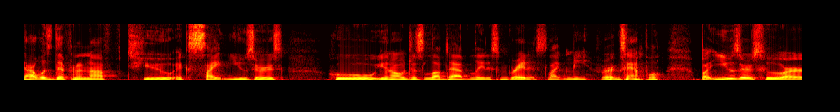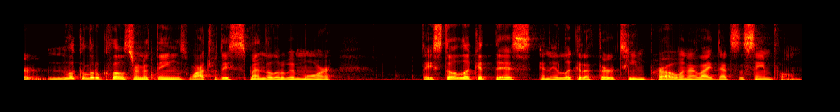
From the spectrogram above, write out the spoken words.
that was different enough to excite users who you know just love to have latest and greatest like me for example but users who are look a little closer into things watch what they spend a little bit more they still look at this and they look at a 13 pro and they're like that's the same phone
